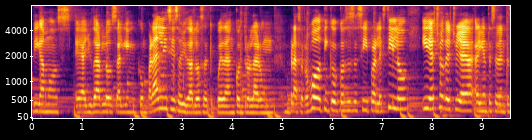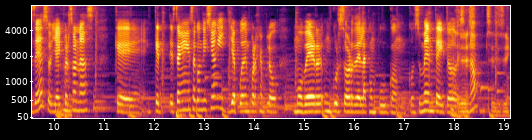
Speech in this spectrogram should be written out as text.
digamos, eh, ayudarlos a alguien con parálisis, ayudarlos a que puedan controlar un brazo robótico, cosas así por el estilo. Y de hecho, de hecho ya hay antecedentes de eso, ya hay personas que, que están en esa condición y ya pueden, por ejemplo, mover un cursor de la compu con, con su mente y todo Así eso, es. ¿no? Sí, sí, sí.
